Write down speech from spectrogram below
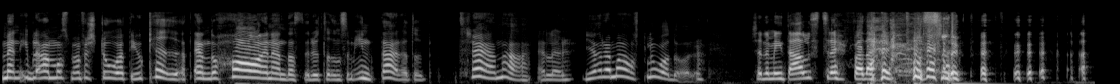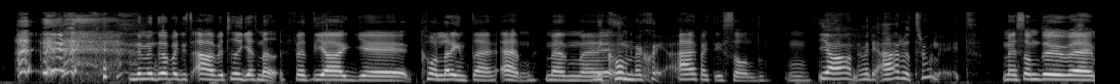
Men ibland måste man förstå att det är okej att ändå ha en endaste rutin som inte är att typ träna eller göra matlådor. Känner mig inte alls träffad där på slutet. Nej men du har faktiskt övertygat mig för att jag eh, kollar inte än men eh, Det kommer ske. är faktiskt såld. Mm. Ja, nej, men det är otroligt. Men som du eh,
